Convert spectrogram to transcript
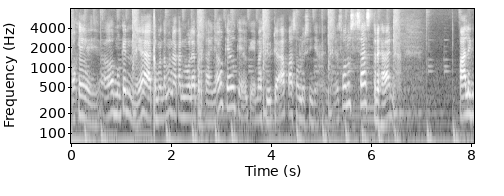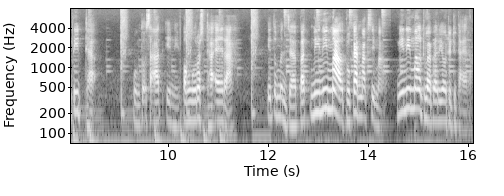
oke okay, oh mungkin ya teman-teman akan mulai bertanya oke okay, oke okay, oke okay, Mas Yuda apa solusinya? Anda solusi saya sederhana. Paling tidak untuk saat ini pengurus daerah itu menjabat minimal bukan maksimal minimal dua periode di daerah.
